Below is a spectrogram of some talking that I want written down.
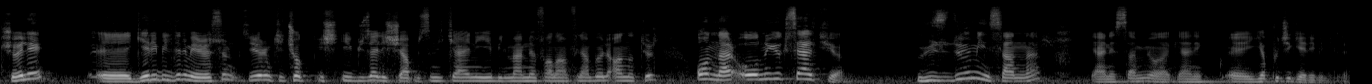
şöyle e, geri bildirim veriyorsun. Diyorum ki çok iş, iyi, güzel iş yapmışsın. Hikayeni iyi bilmem ne falan filan böyle anlatıyoruz. Onlar onu yükseltiyor. Üzdüğüm insanlar yani samimi olarak yani e, yapıcı geri bildirim.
